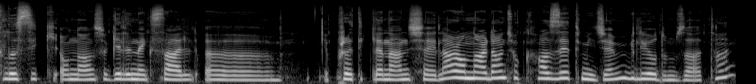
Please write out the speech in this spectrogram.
klasik ondan sonra geleneksel e, pratiklenen şeyler onlardan çok haz etmeyeceğimi biliyordum zaten.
